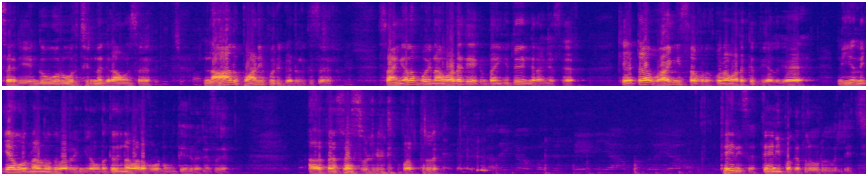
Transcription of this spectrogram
சார் எங்கள் ஊர் ஒரு சின்ன கிராமம் சார் நாலு பானிபூரி கடை இருக்குது சார் சாயங்காலம் போய் நான் வடகை தான் இதுங்கிறாங்க சார் கேட்டால் வாங்கி சாப்பிட்றது பூரா வடக்கத்தி ஆளுங்க? நீ என்னைக்கா ஒரு நாள் வந்து வர்றீங்க? உனக்கு நான் வடை போடணும்னு கேட்குறாங்க சார். அதை தான் சார் சொல்லியிருக்கேன் படத்தில். தேனி சார். தேனி பக்கத்தில் ஒரு வில்லேஜ்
